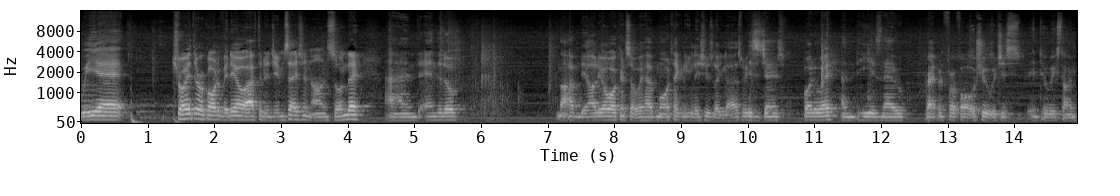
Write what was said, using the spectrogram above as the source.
We uh, tried to record a video after the gym session on Sunday and ended up not having the audio working, so we have more technical issues like last week. This is James, by the way, and he is now prepping for a photo shoot, which is in two weeks' time.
